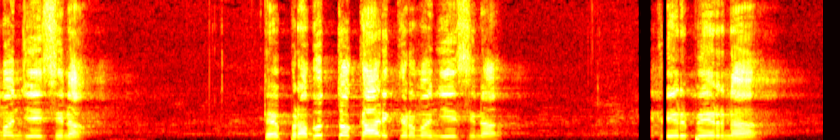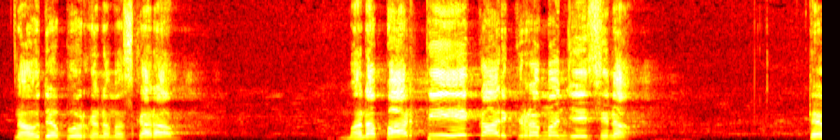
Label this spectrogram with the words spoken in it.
కార్యక్రమం చేసిన అంటే ప్రభుత్వ కార్యక్రమం చేసిన పేరు పేరున నా హృదయపూర్వక నమస్కారం. మన పార్టీ ఏ కార్యక్రమం చేసినా అంటే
